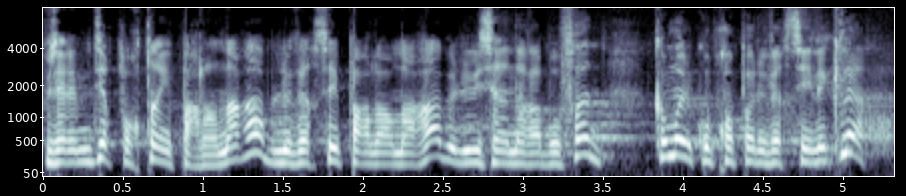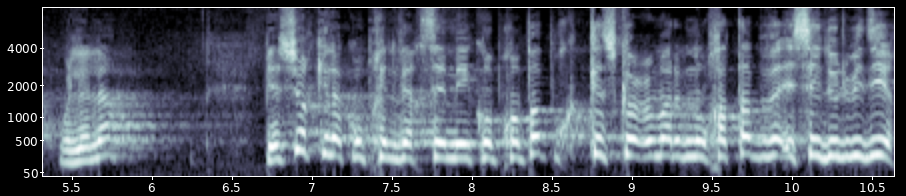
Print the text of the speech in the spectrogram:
Vous allez me dire, pourtant, il parle en arabe, le verset parle en arabe, et lui, c'est un arabophone. Comment il ne comprend pas le verset? Il est clair. là Bien sûr qu'il a compris le verset, mais il ne comprend pas pour qu'est-ce que Omar ibn Khattab essaye de lui dire.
